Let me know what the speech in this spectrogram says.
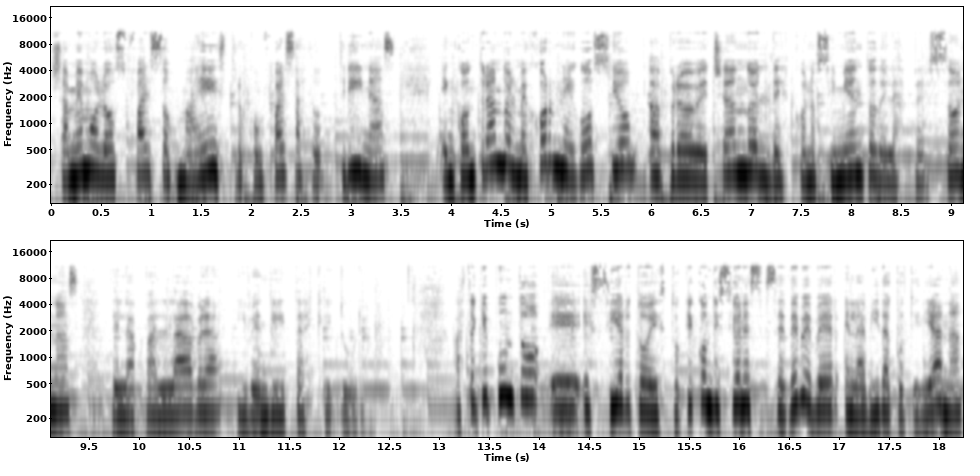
llamémoslos falsos maestros con falsas doctrinas, encontrando el mejor negocio aprovechando el desconocimiento de las personas de la palabra y bendita escritura. ¿Hasta qué punto eh, es cierto esto? ¿Qué condiciones se debe ver en la vida cotidiana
